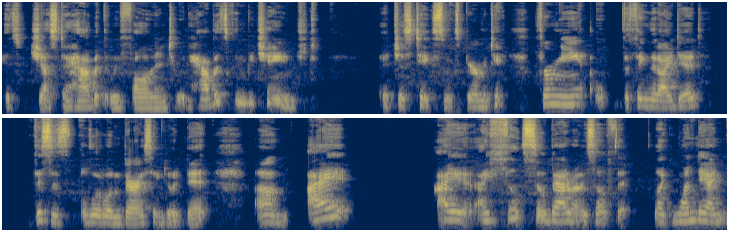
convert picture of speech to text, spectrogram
it's just a habit that we've fallen into and habits can be changed. It just takes some experimentation. For me the thing that i did this is a little embarrassing to admit um, i i i felt so bad about myself that like one day i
